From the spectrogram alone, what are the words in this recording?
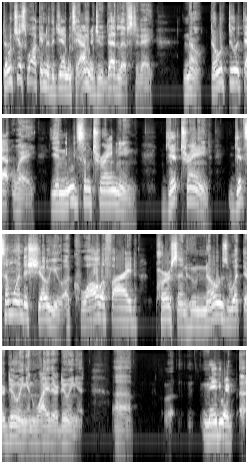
don't just walk into the gym and say i'm going to do deadlifts today no, don't do it that way. You need some training. Get trained. Get someone to show you a qualified person who knows what they're doing and why they're doing it. Uh, maybe a,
